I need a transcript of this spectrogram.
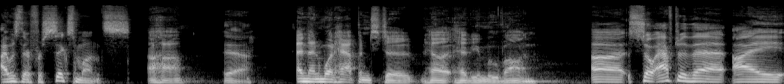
I was there for six months. Uh huh. Yeah. And then what happens to ha- have you move on? Uh, so after that, I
